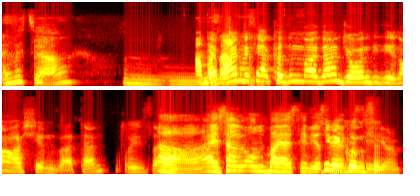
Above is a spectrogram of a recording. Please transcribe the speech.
Evet ya. Hmm. Ama ya ben zaten- mesela kadınlardan Joan Didion'a aşığım zaten. O yüzden. Aa, ay sen onu bayağı seviyorsun. Direkt ben de seviyorum.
